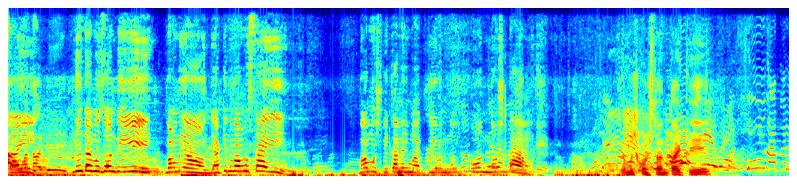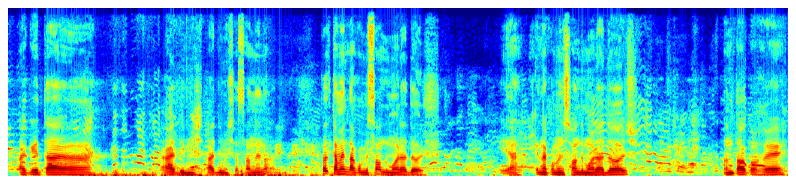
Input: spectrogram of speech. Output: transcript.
sair. Não temos onde ir, vamos aonde? Aqui não vamos sair. Vamos ficar mesmo aqui onde nós, onde nós estamos. Temos constante aqui. Aqui está a, admi- a administração, né? praticamente na comissão de moradores. Yeah, Aqui na comissão de moradores, onde está a ocorrer.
